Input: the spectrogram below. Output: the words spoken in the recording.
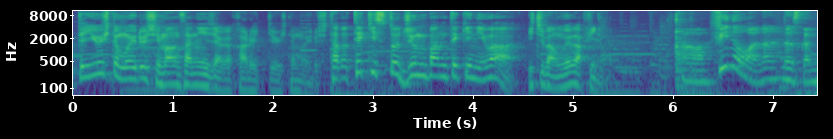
っていう人もいるしマンサニージャが軽いっていう人もいるし。ただテキスト順番的には一番上がフィノ。あフィノは何なんですか？飲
